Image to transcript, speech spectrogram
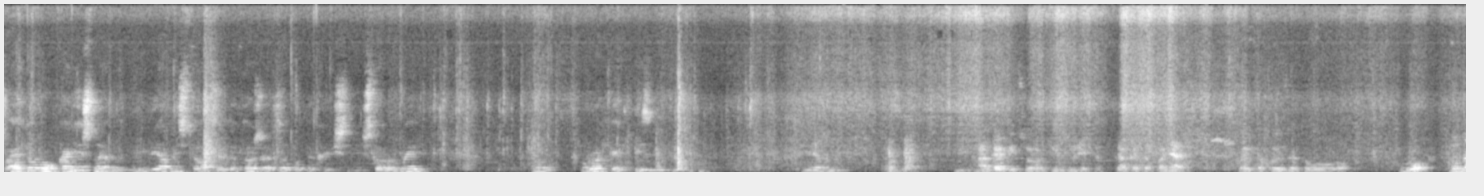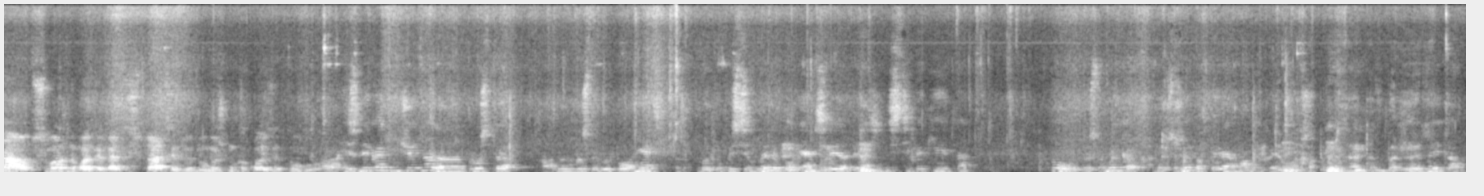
Поэтому, конечно, в неприятной ситуации это тоже забота Кришны. Чтобы мы ну, уроки как извлекли. Верно. А как эти уроки извлечь? Как это понять? Что какой из этого урок? Урок. Ну да, вот сложно бывает какая-то ситуация, ты думаешь, ну какой из этого урок? А извлекать ничего не надо, надо просто, надо просто выполнять. Вот, допустим, мы выполняем свои обязанности какие-то. Ну, вот, просто мы как, допустим, мы повторяем. Махапрасад И мы там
